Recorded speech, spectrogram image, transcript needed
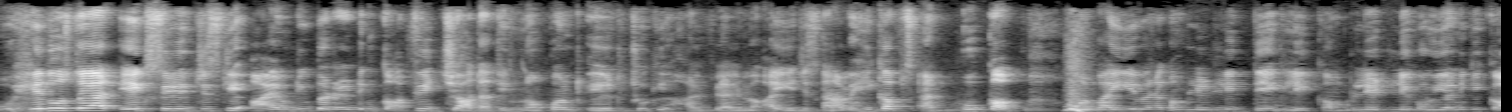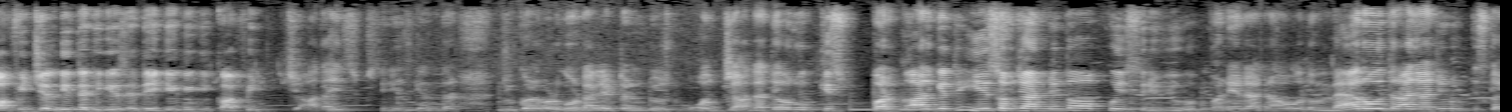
हे दोस्तों यार, एक सीरीज़ जिसकी आईएमडी पर रेटिंग काफ़ी ज़्यादा थी 9.8 जो कि हाल फ़िलहाल में आई है, जिसका नाम है हिकअप्स एंड हुकअप और भाई ये मैंने कंप्लीटली देख ली कंप्लीटली कहूँ, यानी कि काफ़ी जल्दी तरीके से देखी, क्योंकि काफ़ी ज़्यादा इस सीरीज़ के अंदर जो गड़बड़ घोटाले टर्न ट्विस्ट बहुत ज़्यादा थे, और वो किस प्रकार के थे, ये सब जानने तो आपको इस रिव्यू में बने रहना होगा। तो मैं रोहित राज हाजिर हूँ, इसका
